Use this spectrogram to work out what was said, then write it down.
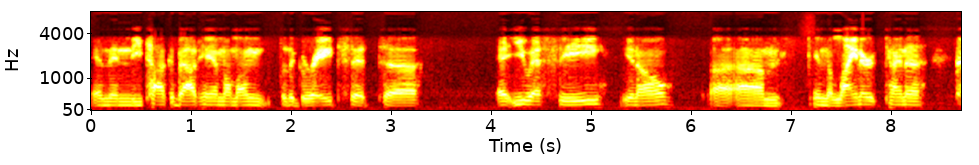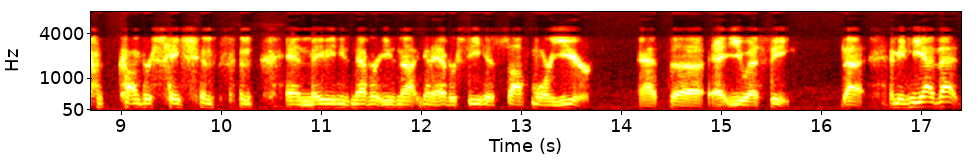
and then you talk about him among the greats at. Uh, at USC, you know, uh, um, in the Leinart kind of conversations, and, and maybe he's never, he's not going to ever see his sophomore year at uh, at USC. That I mean, he had that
